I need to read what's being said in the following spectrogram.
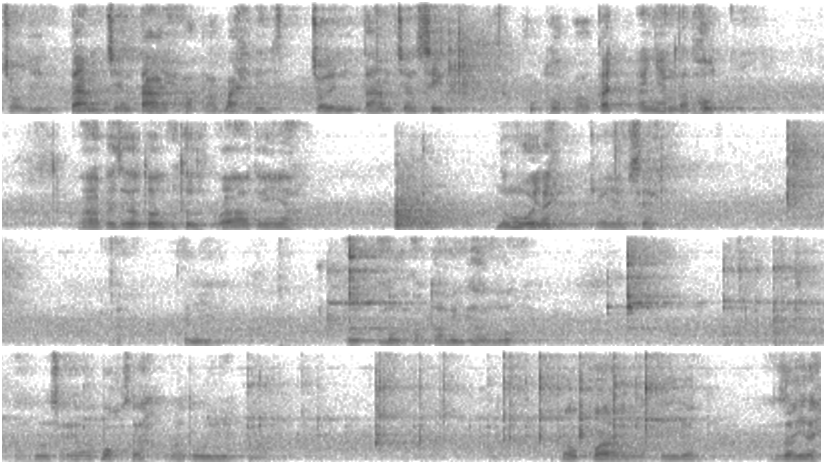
cho đến 8 chén tài hoặc là 7 đến cho đến 8 chén xỉu phụ thuộc vào cách anh em đặt hột. À, bây giờ tôi cũng thử qua cái nước muối này cho anh em xem em nhìn nổi hoàn toàn bình thường luôn tôi sẽ bỏ ra và tôi bao qua cái ờ, giấy này.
